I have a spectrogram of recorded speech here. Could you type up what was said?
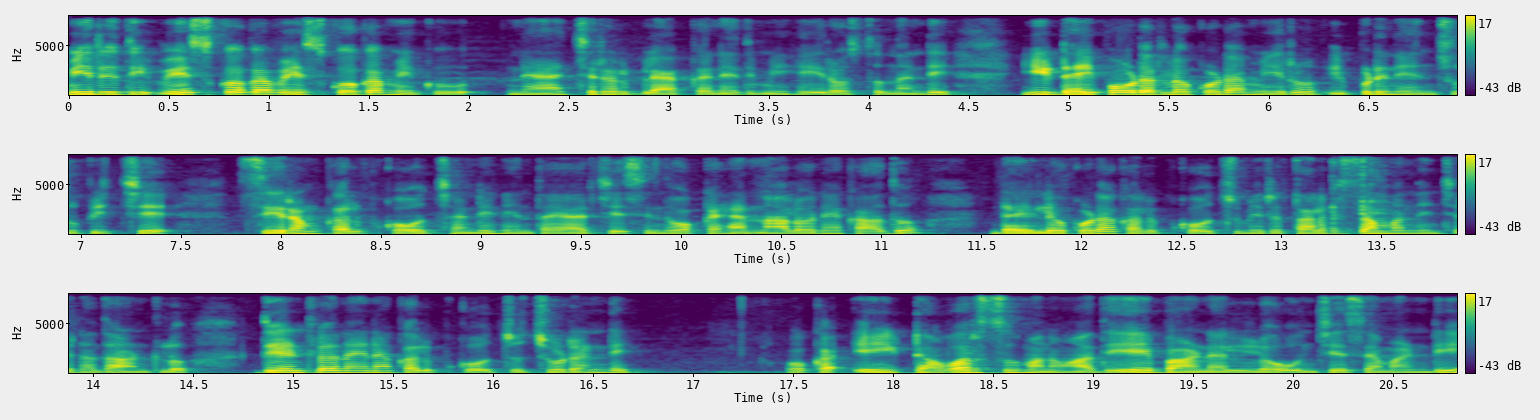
మీరు ఇది వేసుకోగా వేసుకోగా మీకు న్యాచురల్ బ్లాక్ అనేది మీ హెయిర్ వస్తుందండి. ఈ డై పౌడర్లో కూడా మీరు ఇప్పుడు నేను చూపించే సీరం కలుపుకోవచ్చండి. నేను తయారు చేసింది ఒక హెన్నాలోనే కాదు డైలో కూడా కలుపుకోవచ్చు. మీరు తలకి సంబంధించిన దాంట్లో దేంట్లోనైనా కలుపుకోవచ్చు. చూడండి ఒక ఎయిట్ అవర్స్ మనం అదే బాణల్లో ఉంచేసామండి.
